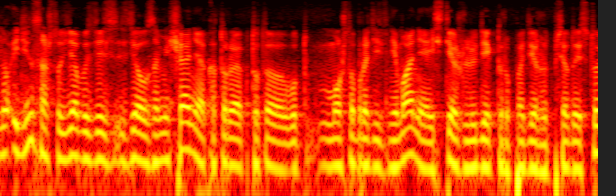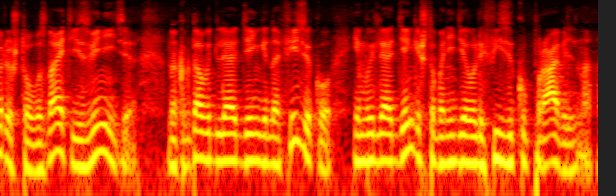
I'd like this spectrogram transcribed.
Но единственное, что я бы здесь сделал замечание, которое кто-то вот может обратить внимание из тех же людей, которые поддерживают псевдоисторию, что вы знаете, извините, но когда выделяют деньги на физику, им выделяют деньги, чтобы они делали физику правильно.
